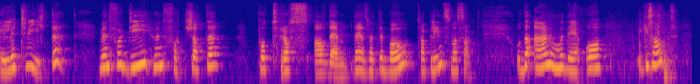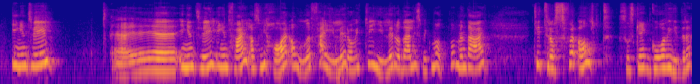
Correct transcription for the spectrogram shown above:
eller tvilte, men fordi hun fortsatte på tross av dem. Det er en som heter Bo Taplin, som har sagt. Og det er noe med det å Ikke sant? Ingen tvil. Eh, ingen tvil, ingen feil. Altså, Vi har alle feiler, og vi tviler, og det er liksom ikke måte på. Men det er til tross for alt så skal jeg gå videre.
